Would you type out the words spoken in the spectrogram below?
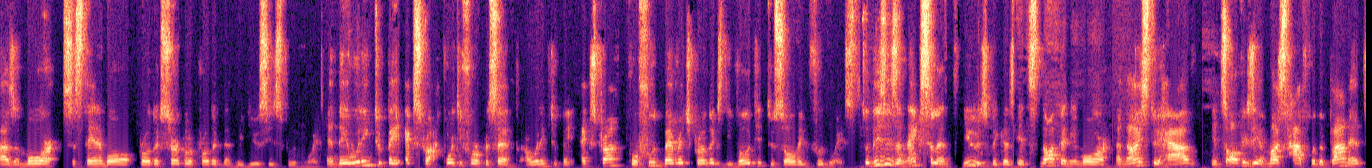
as a more sustainable product, circular product that reduces food waste. And they're willing to pay extra. 44% are willing to pay extra for food beverage products devoted to solving food waste. So this is an excellent news because it's not anymore a nice to have. It's obviously a must have for the planet,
